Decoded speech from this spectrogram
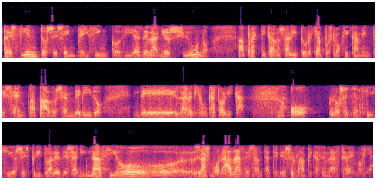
365 días del año, si uno ha practicado esa liturgia, pues lógicamente se ha empapado, se ha embebido de la religión católica. O los ejercicios espirituales de San Ignacio o las moradas de Santa Teresa es una aplicación del arte de la memoria.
